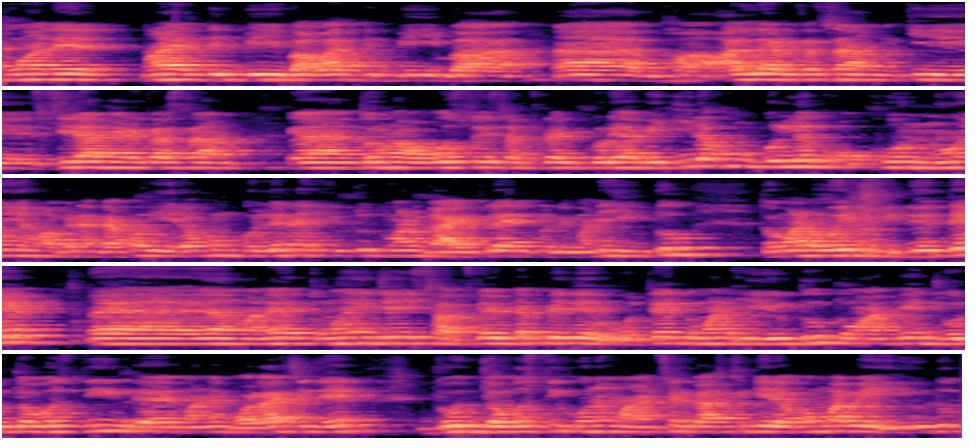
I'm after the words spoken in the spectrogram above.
তোমাদের মায়ের দিব্যি, বাবার দিব্যি বা আল্লাহর কাসাম কি, শ্রীরামের কাসাম তোমরা অবশ্যই সাবস্ক্রাইব করে যাবে। এরকম করলে কখনোই হবে না। দেখো, এরকম করলে না ইউটিউব তোমার গাইডলাইন করবে। মানে ইউটিউব তোমার ওই ভিডিওতে মানে তুমি যে সাবস্ক্রাইবটা পেলে ওতে তোমার ইউটিউব তোমাকে জোর জবরদস্তি মানে বলা আছে যে, জোর জবরদস্তি কোনো মানুষের কাছ থেকে এরকম ভাবে ইউটিউব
